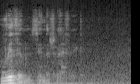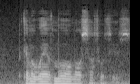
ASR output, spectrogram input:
rhythms in the traffic. Become aware of more and more subtleties.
